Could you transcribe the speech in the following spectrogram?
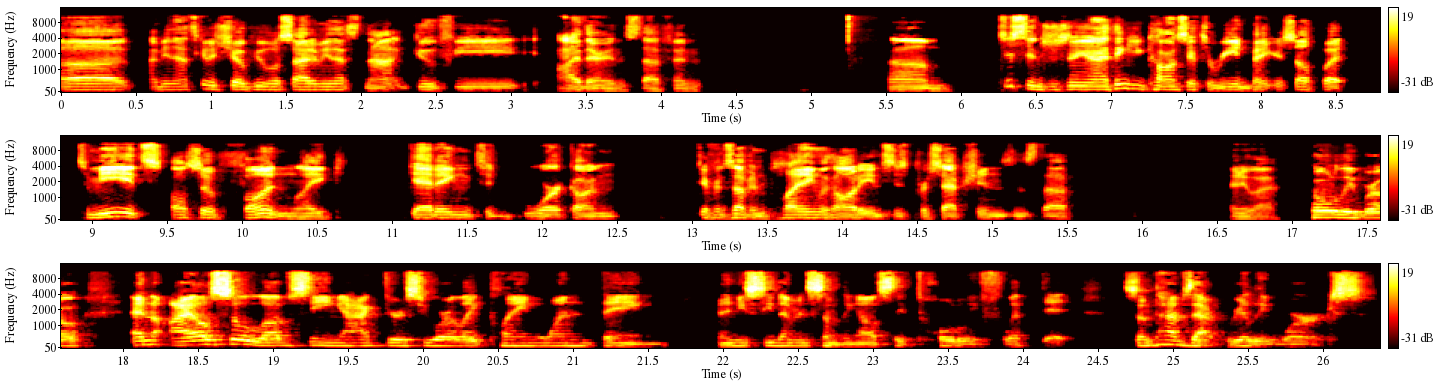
uh i mean that's going to show people a side of me that's not goofy either and stuff and um just interesting i think you constantly have to reinvent yourself but to me it's also fun like getting to work on different stuff and playing with audiences perceptions and stuff anyway Totally, bro. And I also love seeing actors who are like playing one thing, and then you see them in something else. They totally flipped it. Sometimes that really works.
